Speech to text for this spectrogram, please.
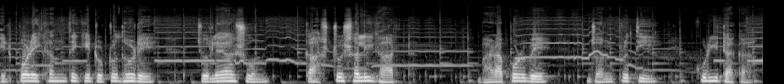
এরপর এখান থেকে টোটো ধরে চলে আসুন কাষ্টশালী ঘাট। ভাড়া পড়বে জনপ্রতি কুড়ি টাকা।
